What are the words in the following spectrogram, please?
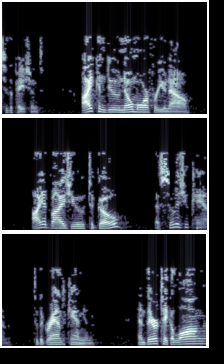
to the patient, I can do no more for you now. I advise you to go as soon as you can to the Grand Canyon and there take a long,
